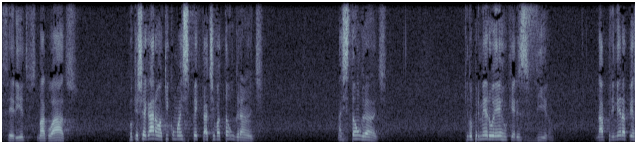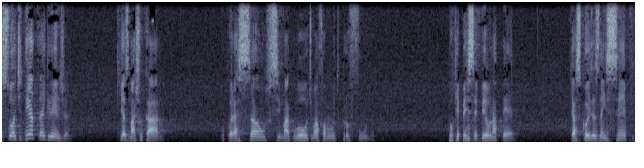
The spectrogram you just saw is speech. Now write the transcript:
feridos, magoados, porque chegaram aqui com uma expectativa tão grande, mas tão grande, que no primeiro erro que eles viram, na primeira pessoa de dentro da igreja que as machucaram, o coração se magoou de uma forma muito profunda, porque percebeu na pele que as coisas nem sempre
